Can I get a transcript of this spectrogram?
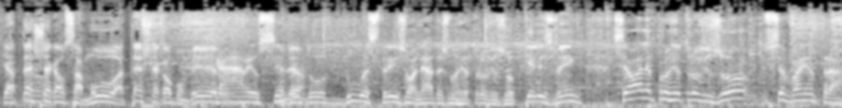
Que até chegar o SAMU, até chegar o bombeiro. Cara, eu sempre entendeu? dou duas, três olhadas no retrovisor, porque eles vêm. Você olha pro retrovisor, você vai entrar,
